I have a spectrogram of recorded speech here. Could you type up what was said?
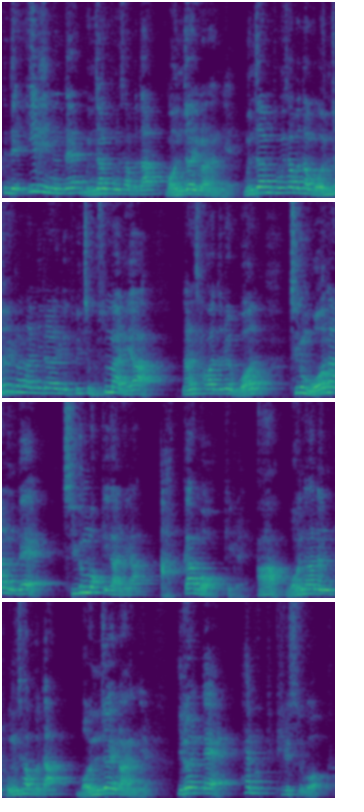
근데 1이 있는데 문장 동사보다 먼저 일어난 일. 문장 동사보다 먼저 일어난 일이라는 게 도대체 무슨 말이야? 나는 사과들을 원, 지금 원하는데 지금 먹기가 아니라 아까 먹기를. 아, 원하는 동사보다 먼저 일어난 일. 이럴 때 have pp를 쓰고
